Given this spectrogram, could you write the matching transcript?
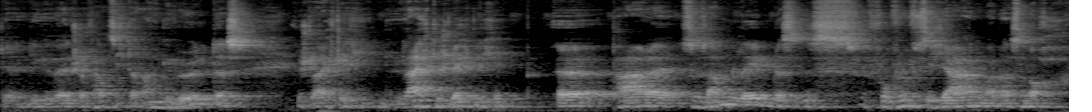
die, Gesellschaft hat sich daran gewöhnt, dass geschlechtlich, gleichgeschlechtliche äh, Paare zusammenleben. Das ist vor 50 Jahren war das noch,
